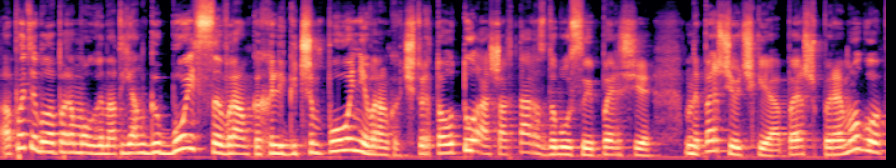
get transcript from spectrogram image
А потім була перемога над Young Boys в рамках Ліги Чемпіонів, в рамках четвертого тура. Шахтар здобув свої перші, не перші очки, а першу перемогу.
